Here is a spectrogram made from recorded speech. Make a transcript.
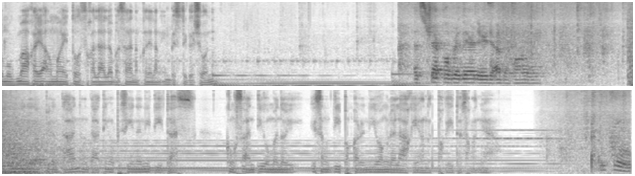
Tumugma kaya ang mga ito sa kalalabasan ng kanilang investigasyon? Let's check over there, near the other hallway. Una nilang pinuntahan ang dating opisina ni Ditas kung saan di umano'y isang di pangkaraniwang lalaki ang nagpakita sa kanya. Something,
